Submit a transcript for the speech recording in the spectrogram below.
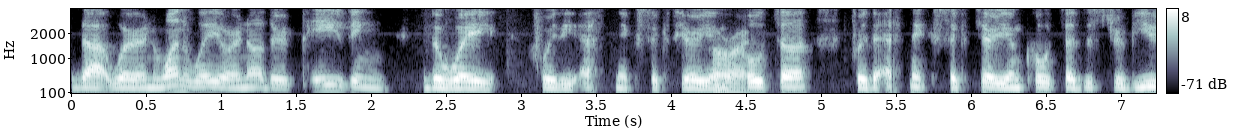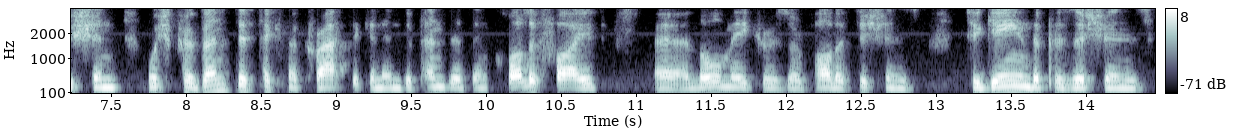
that were in one way or another paving the way for the ethnic sectarian right. quota, for the ethnic sectarian quota distribution, which prevented technocratic and independent and qualified uh, lawmakers or politicians to gain the positions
